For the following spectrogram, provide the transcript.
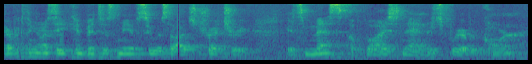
Everything I see convinces me of suicide's treachery, its mess of bystanders for every corner.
